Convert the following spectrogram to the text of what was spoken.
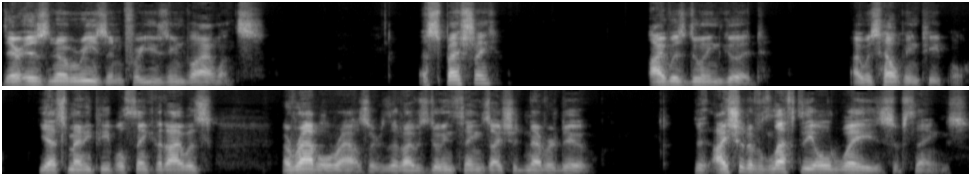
There is no reason for using violence especially I was doing good. I was helping people. Yes, many people think that I was a rabble rouser, that I was doing things I should never do, that I should have left the old ways of things.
